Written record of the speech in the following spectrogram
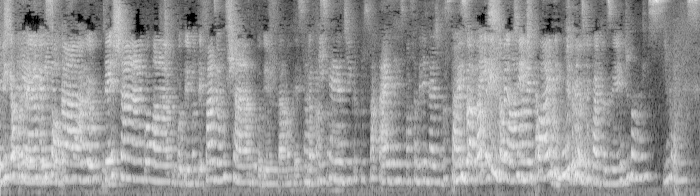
ligar para a saudável, deixar água lá para poder manter, fazer um chá para poder ajudar a manter essa Então, fica aí a dica pros papais, é responsabilidade dos pais. Exatamente, a gente, pai tem muita coisa que o pai fazer, demais, demais.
